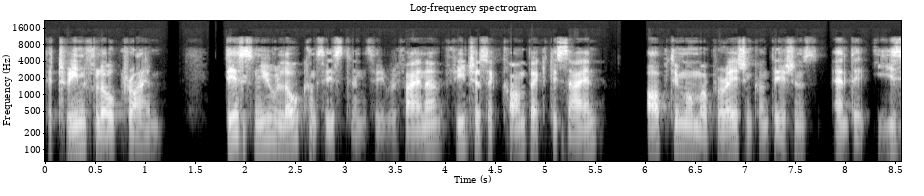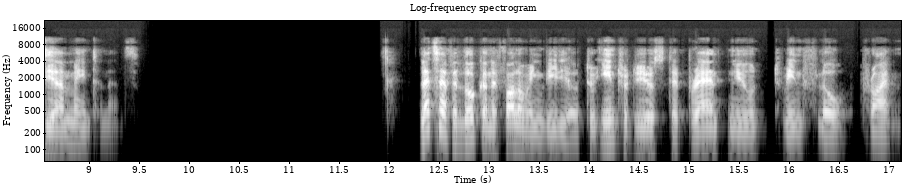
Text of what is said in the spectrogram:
The TwinFlow Prime. This new low consistency refiner features a compact design, optimum operation conditions, and the easier maintenance. Let's have a look on the following video to introduce the brand new TwinFlow Prime.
